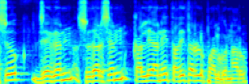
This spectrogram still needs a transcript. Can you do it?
అశోక్ జగన్ సుదర్శన్ కళ్యాణి తదితరులు పాల్గొన్నారు.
